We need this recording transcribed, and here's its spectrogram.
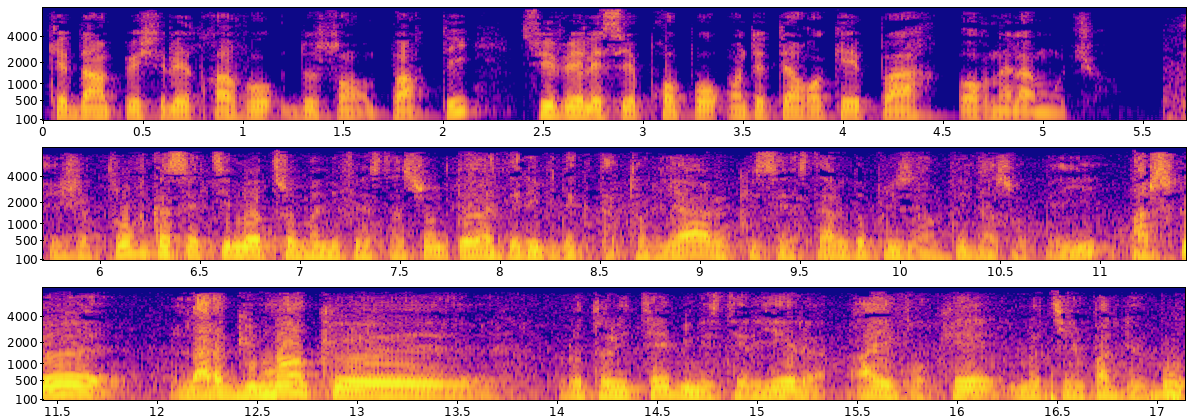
que d'empêcher les travaux de son parti. Suivez-les, ces propos ont été requés par Ornella Mucho. Je trouve que c'est une autre manifestation de la dérive dictatoriale qui s'installe de plus en plus dans ce pays. Parce que l'argument que l'autorité ministérielle a évoqué ne tient pas debout.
